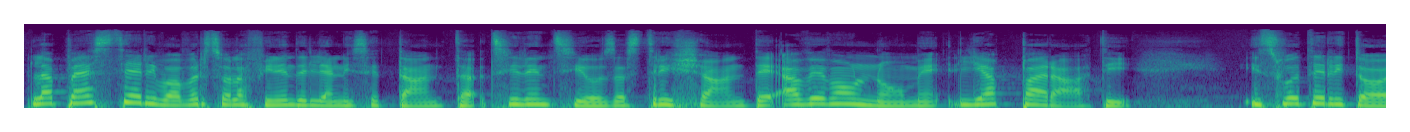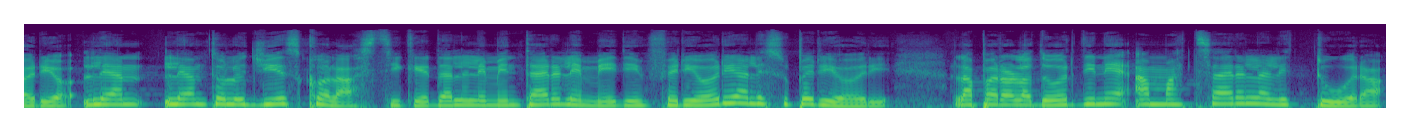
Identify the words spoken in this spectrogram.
La peste arrivò verso la fine degli anni 70, silenziosa, strisciante, aveva un nome, gli apparati. Il suo territorio, le, an- le antologie scolastiche, dalle elementari alle medie inferiori alle superiori. La parola d'ordine, ammazzare la lettura.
